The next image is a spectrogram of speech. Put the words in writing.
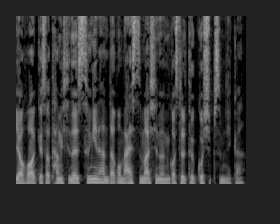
여호와께서 당신을 승인한다고 말씀하시는 것을 듣고 싶습니까?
